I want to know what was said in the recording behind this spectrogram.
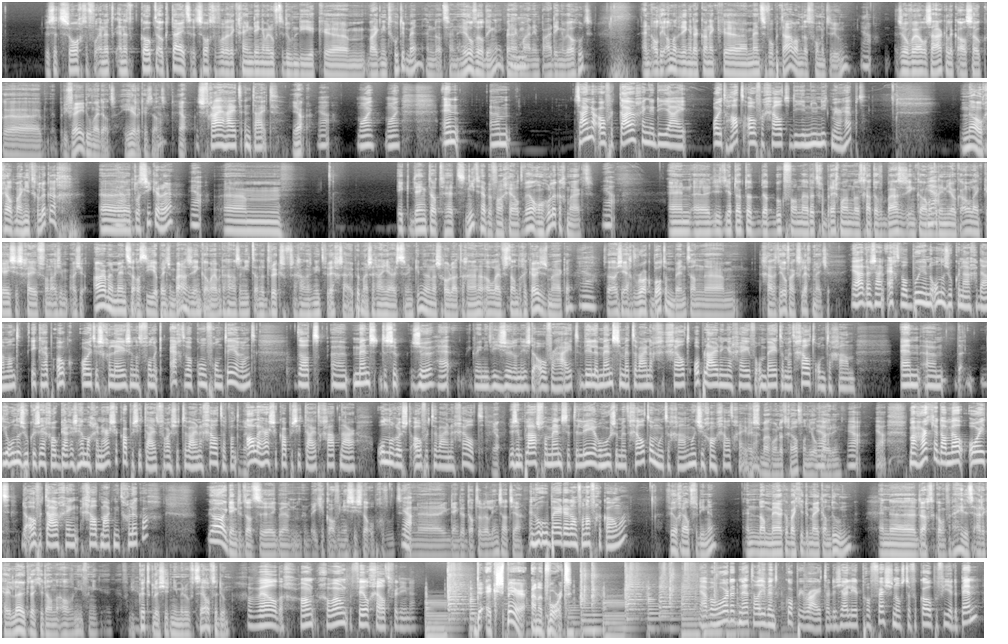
Dus het zorgt ervoor, en het, en het koopt ook tijd. Het zorgt ervoor dat ik geen dingen meer hoef te doen die ik, ehm, waar ik niet goed in ben. En dat zijn heel veel dingen. Ik ben Mhm. eigenlijk maar in een paar dingen wel goed. En al die andere dingen, daar kan ik eh, mensen voor betalen om dat voor me te doen. Ja. Zowel zakelijk als ook eh, privé doen wij dat. Heerlijk is dat. Ja, Dus vrijheid en tijd. ja. Ja, mooi, mooi. En ehm, zijn er overtuigingen die jij ooit had over geld die je nu niet meer hebt? Nou, geld maakt niet gelukkig. Eh, Ja. Klassieker, hè? Ja. Ehm, ik denk dat het niet hebben van geld wel ongelukkig maakt. Ja, En eh, je, je hebt ook dat, dat boek van eh, Rutger Bregman, dat gaat over basisinkomen, Ja. waarin hij ook allerlei cases geeft van als je, als je arme mensen, als die opeens een basisinkomen hebben, dan gaan ze niet aan de drugs of ze gaan ze niet wegzuipen, maar ze gaan juist hun kinderen naar school laten gaan en allerlei verstandige keuzes maken. ja. Terwijl als je echt rock bottom bent, dan ehm, gaat het heel vaak slecht met je. Ja, daar zijn echt wel boeiende onderzoeken naar gedaan. Want ik heb ook ooit eens gelezen, en dat vond ik echt wel confronterend, dat eh mensen, dus ze, ze hè, ik weet niet wie ze dan is, de overheid, willen mensen met te weinig geld opleidingen geven om beter met geld om te gaan. En ehm, die onderzoeken zeggen ook, daar is helemaal geen hersencapaciteit voor als je te weinig geld hebt. Want Nee. alle hersencapaciteit gaat naar onrust over te weinig geld. Ja. Dus in plaats van mensen te leren hoe ze met geld om moeten gaan, moet je gewoon geld geven. Geef ze maar gewoon dat geld van die opleiding. Ja, ja, ja. Maar had je dan wel ooit de overtuiging, geld maakt niet gelukkig? Ja, ik denk dat dat, eh, ik ben een beetje Calvinistisch wel opgevoed. Ja. En eh, ik denk dat dat er wel in zat, ja. En hoe, hoe ben je daar dan vanaf gekomen? Veel geld verdienen. En dan merken wat je ermee kan doen. En eh erachter komen van, hé, hey, dat is eigenlijk heel leuk dat je dan al niet van die, van die kutklusjes niet meer hoeft zelf te doen. Geweldig. Gewoon, gewoon veel geld verdienen. De expert aan het woord. Ja, we hoorden het net al, je bent copywriter. Dus jij leert professionals te verkopen via de pen.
